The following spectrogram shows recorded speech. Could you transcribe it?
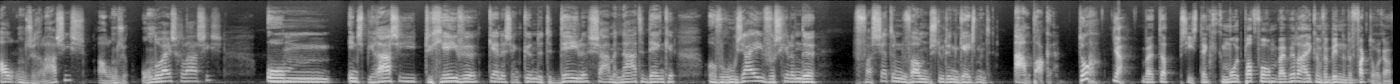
al onze relaties, al onze onderwijsrelaties, om inspiratie te geven, kennis en kunde te delen, samen na te denken over hoe zij verschillende facetten van student engagement aanpakken. Toch? Ja, maar dat precies. Denk ik een mooi platform. Wij willen eigenlijk een verbindende factor gaan,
